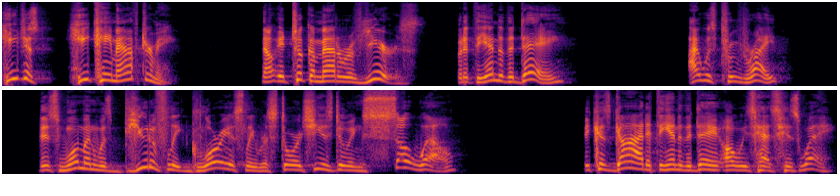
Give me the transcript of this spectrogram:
He just he came after me. Now, it took a matter of years, but at the end of the day, I was proved right. This woman was beautifully, gloriously restored. She is doing so well because God, at the end of the day, always has his way.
